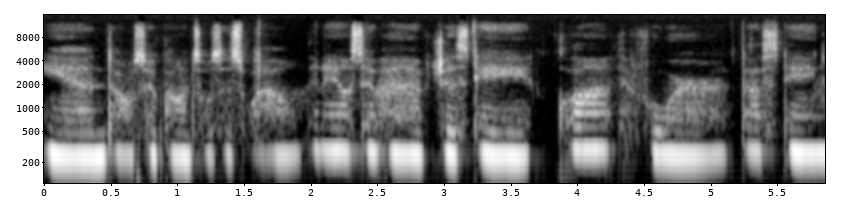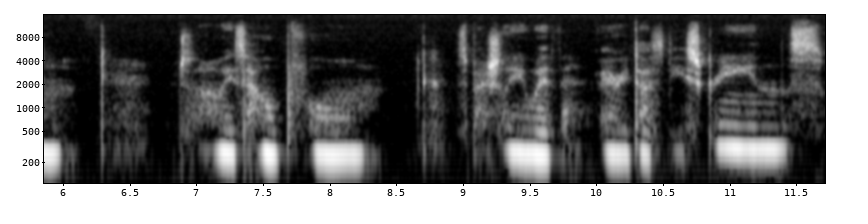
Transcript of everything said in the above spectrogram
and also consoles as well. And I also have just a cloth for dusting, which is always helpful, especially with very dusty screens.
